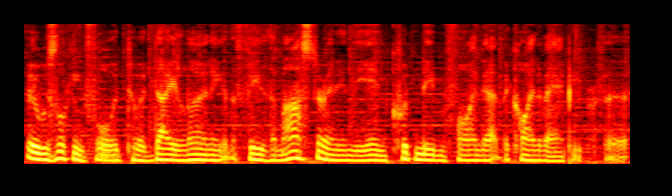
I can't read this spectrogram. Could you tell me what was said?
who was looking forward to a day learning at the feet of the master and in the end couldn't even find out the kind of amp he preferred.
